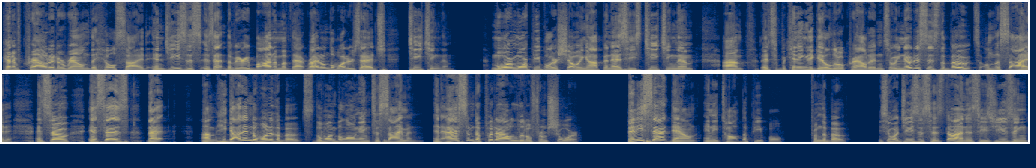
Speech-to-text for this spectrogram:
kind of crowded around the hillside, and Jesus is at the very bottom of that, right on the water's edge, teaching them. More and more people are showing up, and as he's teaching them, um, it's beginning to get a little crowded. And so he notices the boats on the side. And so it says that um, he got into one of the boats, the one belonging to Simon, and asked him to put out a little from shore. Then he sat down and he taught the people from the boat. You see, what Jesus has done is he's using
